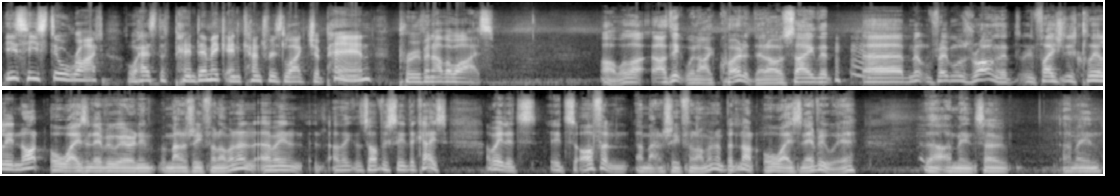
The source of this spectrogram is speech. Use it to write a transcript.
Is he still right, or has the pandemic and countries like Japan proven otherwise? Oh well, I, I think when I quoted that, I was saying that uh, Milton Friedman was wrong. That inflation is clearly not always and everywhere a monetary phenomenon. I mean, I think it's obviously the case. I mean, it's it's often a monetary phenomenon, but not always and everywhere. Uh, I mean, so, I mean,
